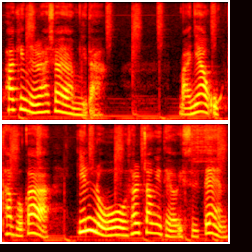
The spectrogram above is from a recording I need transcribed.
확인을 하셔야 합니다. 만약 옥타브가 1로 설정이 되어 있을 땐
